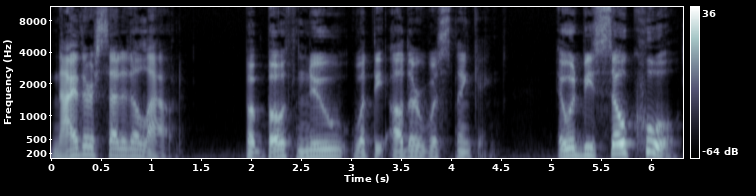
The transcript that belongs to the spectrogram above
Neither said it aloud, but both knew what the other was thinking. It would be so cool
